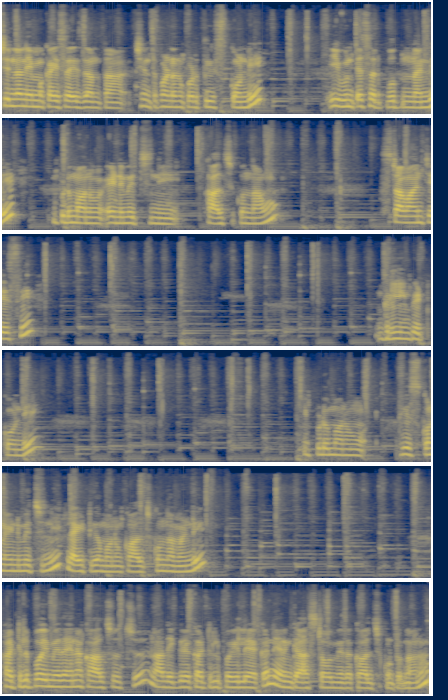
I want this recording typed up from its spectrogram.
చిన్న నిమ్మకాయ సైజ్ అంత చింతపండును కూడా తీసుకోండి. ఇవి ఉంటే సరిపోతుందండి. ఇప్పుడు మనం ఎండుమిర్చిని కాల్చుకుందాము. స్టవ్ ఆన్ చేసి గ్రిల్ని పెట్టుకోండి. ఇప్పుడు మనం తీసుకున్న ఎండుమిర్చిని లైట్గా మనం కాల్చుకుందామండి. కట్టెల పొయ్యి మీద అయినా కాల్చవచ్చు నా దగ్గర కట్టెల పొయ్యి లేక నేను గ్యాస్ స్టవ్ మీద కాల్చుకుంటున్నాను.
